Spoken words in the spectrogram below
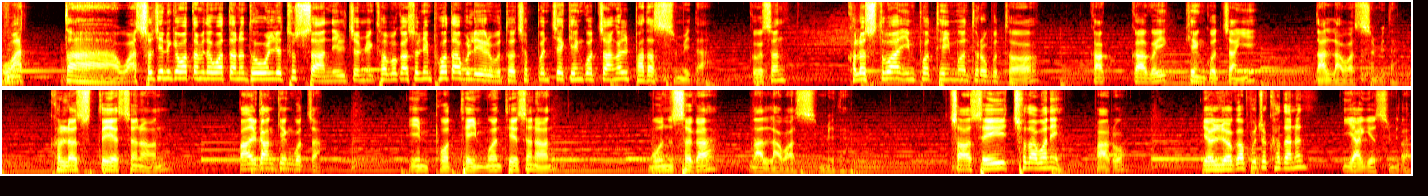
왔다. 왔어 지는 게 왔답니다. 왔다는 더 올려 투싼 1.6 터보 가솔린 4W로부터 첫 번째 경고장을 받았습니다. 그것은 컬러스트와 인포테인먼트로부터 각각의 경고장이 날라왔습니다. 컬러스트에서는 빨간 경고장 인포테인먼트에서는 문서가 날라왔습니다. 자세히 쳐다보니 바로 연료가 부족하다는 이야기였습니다.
